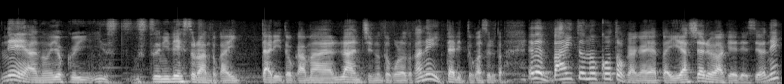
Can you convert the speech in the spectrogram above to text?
ね、あの、よく普通にレストランとか行ったりとか、まあランチのところとかね、行ったりとかすると、やっぱりバイトの子とかがやっぱりいらっしゃるわけですよね。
